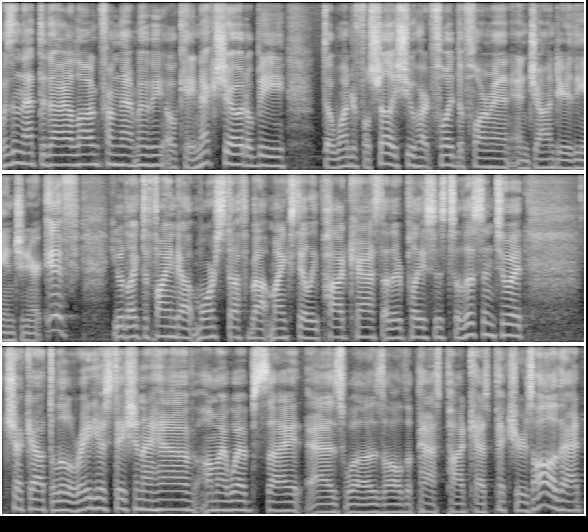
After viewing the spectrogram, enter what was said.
Wasn't that the dialogue from that movie? Okay, next show it'll be the wonderful Chely Shoehart, Floyd the Floorman, and John Deer the Engineer. If you would like to find out more stuff about Mike's Daily Podcast, other places to listen to it, check out the little radio station I have on my website, as well as all the past podcast pictures, all of that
